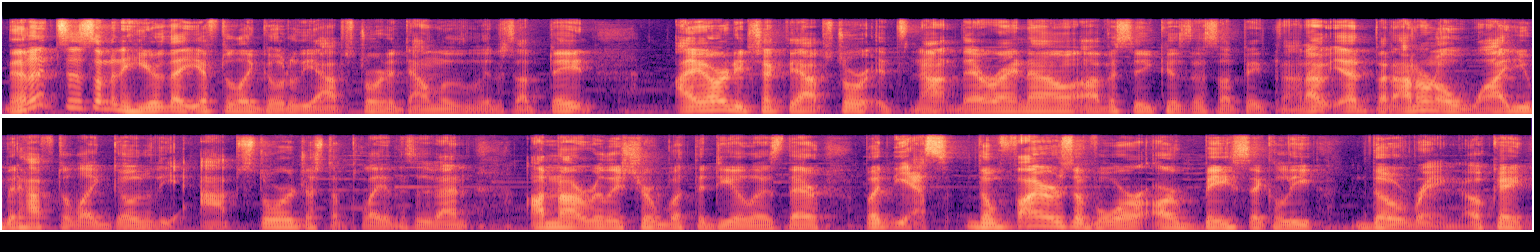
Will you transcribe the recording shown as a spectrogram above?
Then it says something here that you have to like go to the app store to download the latest update I already checked the app store. It's not there right now obviously because this update's not out yet but I don't know why you would have to like go to the app store just to play this event. I'm not really sure what the deal is there but yes the fires of war are basically the ring okay?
